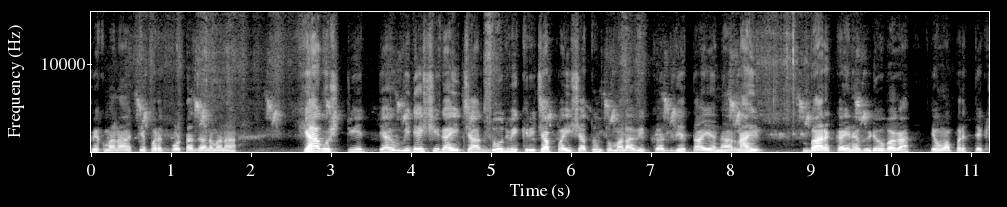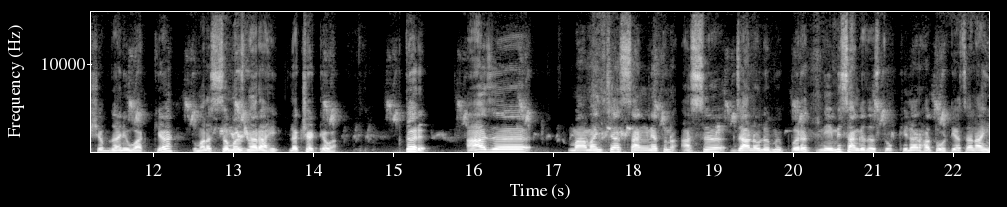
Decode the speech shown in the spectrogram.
पीक म्हणा ते परत पोटात जाणं म्हणा ह्या गोष्टी त्या विदेशी गाईच्या दूध विक्रीच्या पैशातून तुम्हाला विकत घेता येणार नाहीत. बारकाईनं व्हिडिओ बघा तेव्हा प्रत्येक शब्द आणि वाक्य तुम्हाला समजणार आहे. लक्षात ठेवा. तर आज मामांच्या सांगण्यातून असं जाणवलं मी परत नेहमी सांगत असतो खिलार हा तोट्याचा नाही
